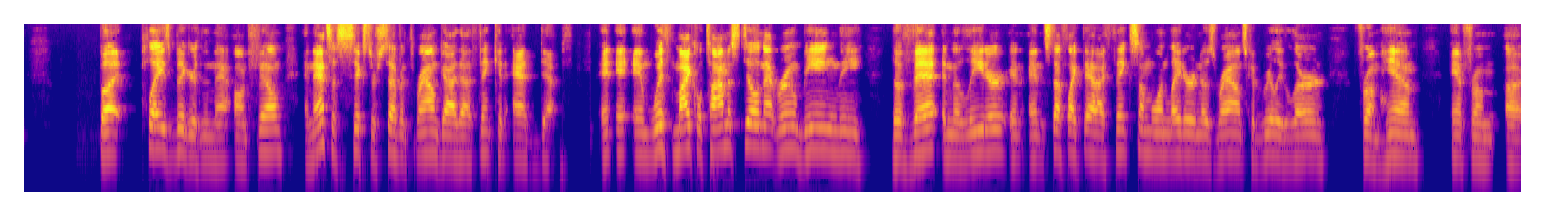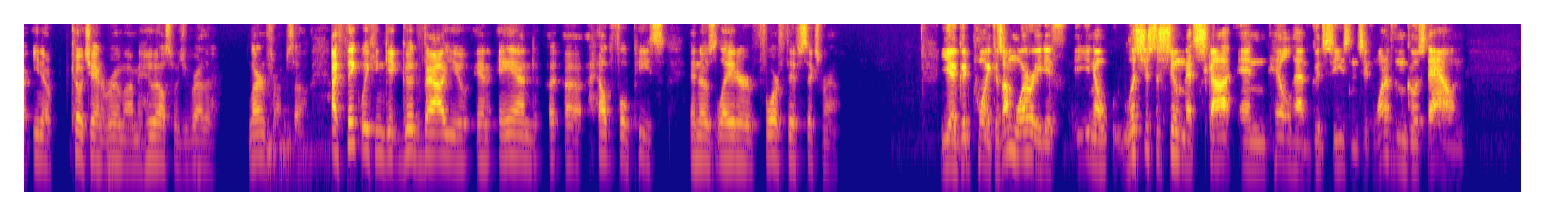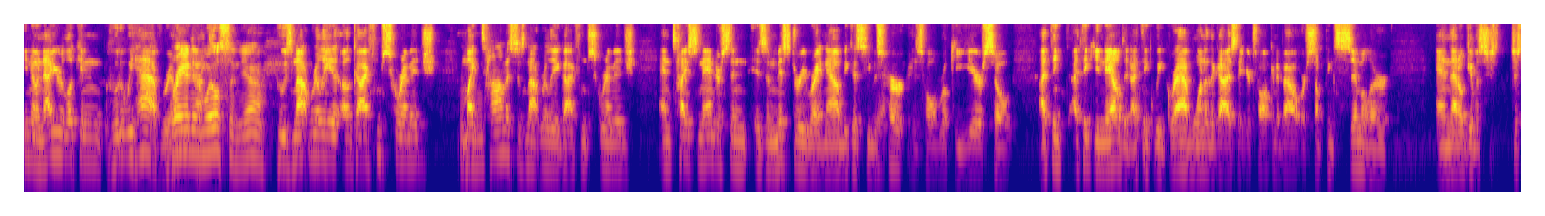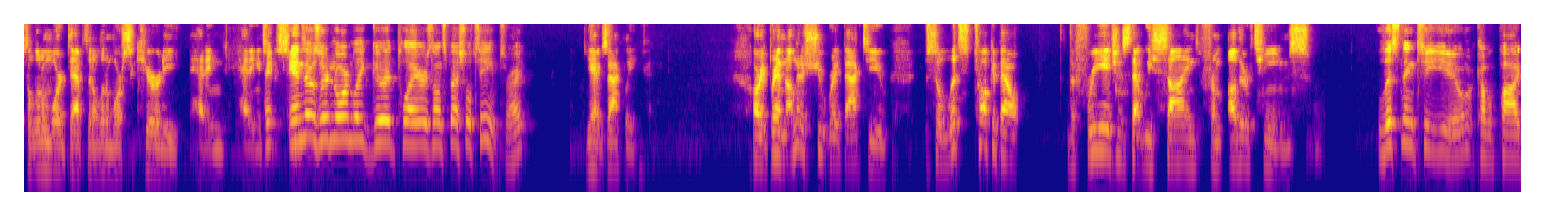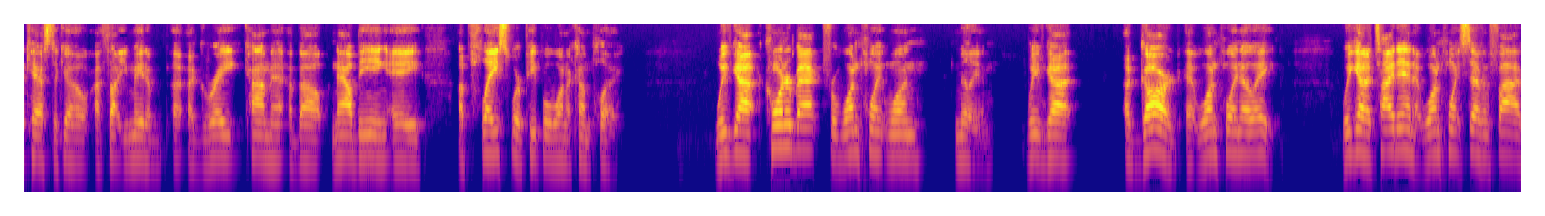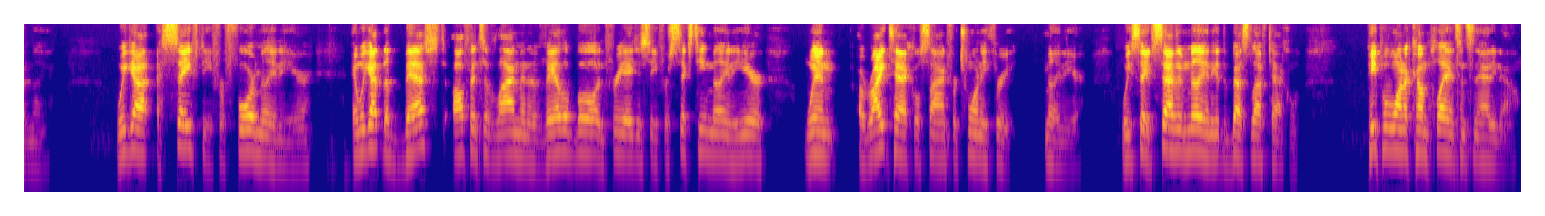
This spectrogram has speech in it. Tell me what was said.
but plays bigger than that on film. And that's a sixth or seventh round guy that I think can add depth. And, and, and with Michael Thomas still in that room being the the vet and the leader and, and stuff like that, I think someone later in those rounds could really learn from him and from uh, you know, Coach Anarumo. I mean, who else would you rather learn from? So I think we can get good value and and a, a helpful piece in those later fourth, fifth, sixth round. Yeah, good point. Because I'm worried if you know, let's just assume that Scott and Hill have good seasons. If one of them goes down, you know, now you're looking. Who do we have? Really, Brandon Wilson, yeah, who's not really a, a guy from scrimmage. Mm-hmm. Mike Thomas is not really a guy from scrimmage, and Tycen Anderson is a mystery right now because he was yeah. hurt his whole rookie year. So I think I think you nailed it. I think we grab one of the guys that you're talking about or something similar and that'll give us just a little more depth and a little more security heading heading into the season. And those are normally good players on special teams, right? Yeah, exactly. All right, Brandon, I'm going to shoot right back to you. So let's talk about the free agents that we signed from other teams. Listening to you a couple podcasts ago, I thought you made a, a great comment about now being a a place where people want to come play. We've got cornerback for 1.1 million. We've got a guard at 1.08. We got a tight end at 1.75 million. We got a safety for 4 million a year. And we got the best offensive lineman available in free agency for 16 million a year when a right tackle signed for 23 million a year. We saved 7 million to get the best left tackle. People want to come play in Cincinnati now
